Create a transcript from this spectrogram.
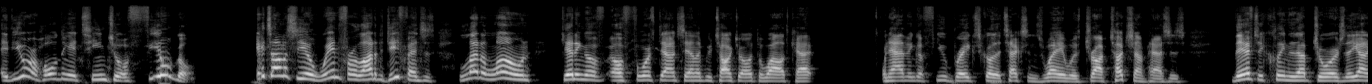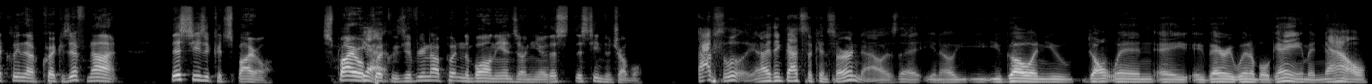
if you are holding a team to a field goal, it's honestly a win for a lot of the defenses, let alone getting a, a fourth down stand like we talked about with the Wildcat and having a few breaks go the Texans' way with drop touchdown passes. They have to clean it up, George. They got to clean it up quick because if not, this season could spiral spiral yeah. quickly. If you're not putting the ball in the end zone here, this this team's in trouble. Absolutely, and I think that's the concern now is that you know you, you go and you don't win a a very winnable game, and now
